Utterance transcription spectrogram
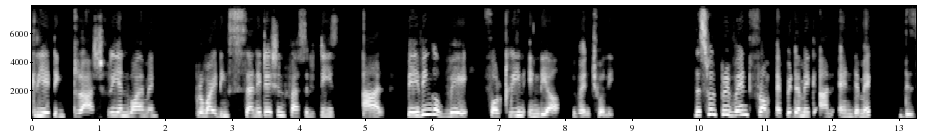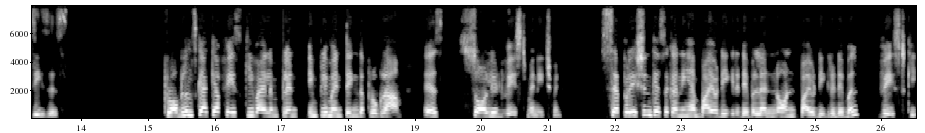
creating trash free environment providing sanitation facilities and paving a way for clean India eventually this will prevent from epidemic and endemic diseases problems क्या क्या फेस की while implementing the program is solid waste management. Separation कैसे करनी है? Biodegradable and non biodegradable waste की।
